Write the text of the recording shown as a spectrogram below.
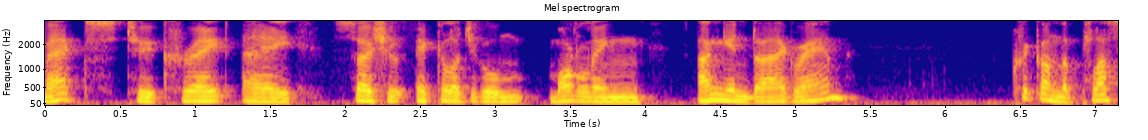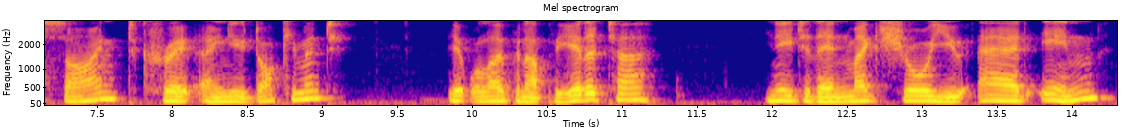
Max to create a socio-ecological modeling onion diagram. Click on the plus sign to create a new document. It will open up the editor. You need to then make sure you add in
